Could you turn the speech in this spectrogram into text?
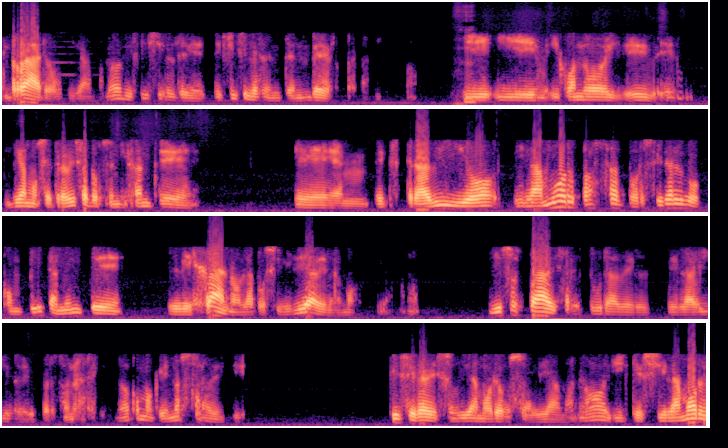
raros, digamos, ¿no? Difíciles de, difíciles de entender para mí. Y, y, y, cuando, digamos, se atraviesa por semejante eh, extravío, el amor pasa por ser algo completamente lejano, la posibilidad del amor. Y eso está a esa altura del, de la vida del personaje, ¿no? Como que no sabe qué, qué será de su vida amorosa, digamos, ¿no? Y que si el amor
